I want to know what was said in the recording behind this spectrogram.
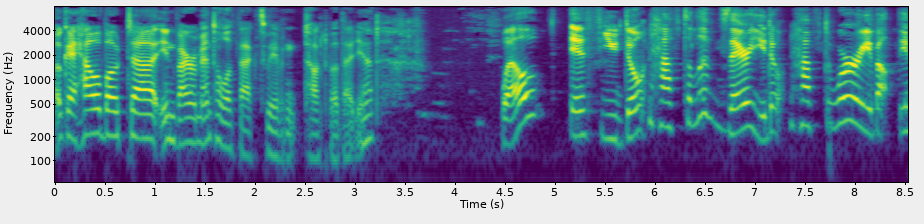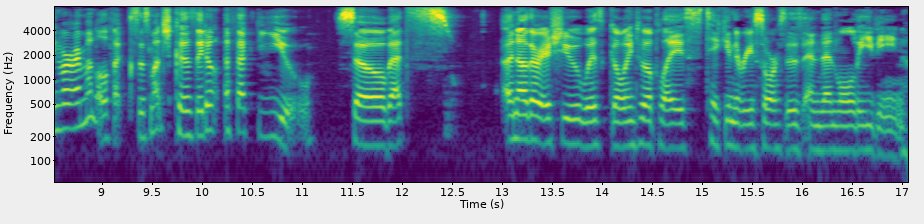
Okay, how about uh, environmental effects? We haven't talked about that yet. well, if you don't have to live there, you don't have to worry about the environmental effects as much because they don't affect you. So that's another issue with going to a place, taking the resources, and then leaving.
